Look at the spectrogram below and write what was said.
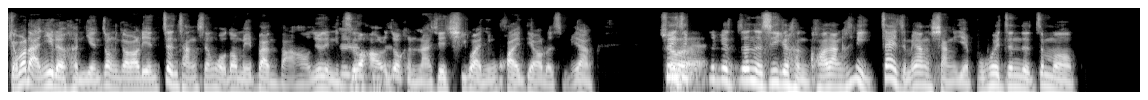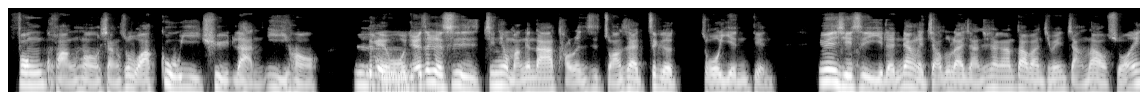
搞不好染疫了很严重，你搞不好连正常生活都没办法哦。就是你之后好了之后，可能哪些器官已经坏掉了，怎么样？所以这这个真的是一个很夸张。可是你再怎么样想，也不会真的这么。疯狂哦，想说我要故意去染疫哈，对我觉得这个是今天我们要跟大家讨论是主要是在这个着眼点，因为其实以能量的角度来讲，就像刚刚大凡前面讲到说，哎，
